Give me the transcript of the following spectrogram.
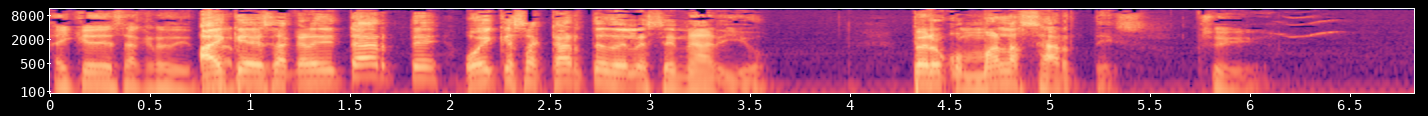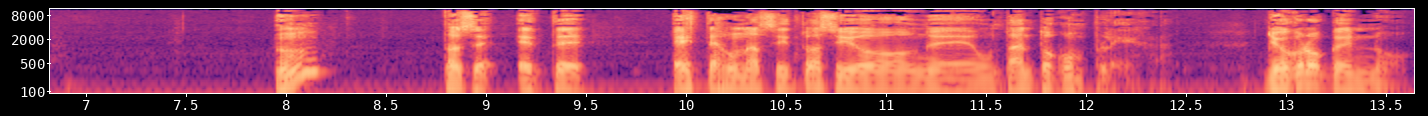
hay que desacreditarte. Hay que desacreditarte o hay que sacarte del escenario. Pero con malas artes. Sí. ¿Mm? Entonces, este, esta es una situación eh, un tanto compleja. Yo creo que no.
